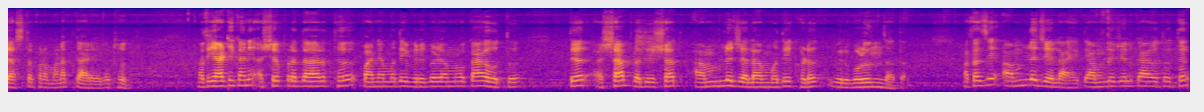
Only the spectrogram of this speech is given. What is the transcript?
जास्त प्रमाणात कार्यरत होतं. आता या ठिकाणी असे पदार्थ पाण्यामध्ये विरघळल्यामुळं काय होतं? तर अशा प्रदेशात आम्लजलामध्ये खडक विरघळून जातात. आता जे आम्लजल आहे ते आम्लजल काय होतं? तर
